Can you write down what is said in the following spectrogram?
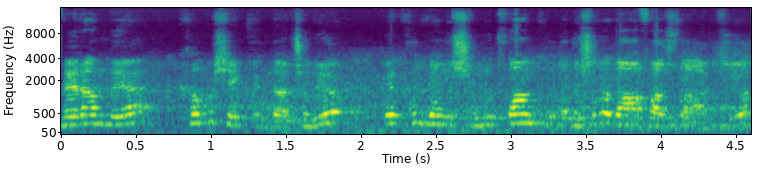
verandaya kapı şeklinde açılıyor ve kullanışı, mutfağın kullanışı da daha fazla artıyor.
